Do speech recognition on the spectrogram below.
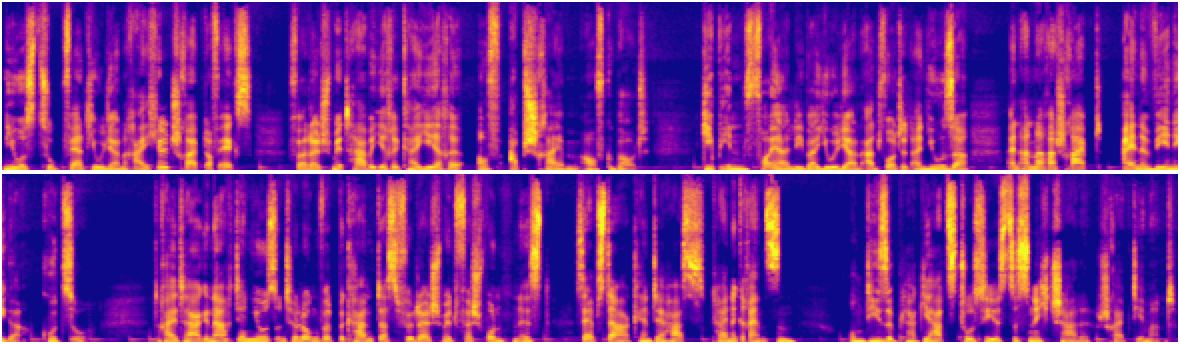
News-Zugpferd Julian Reichelt schreibt auf Ex, Fördal Schmidt habe ihre Karriere auf Abschreiben aufgebaut. Gib ihnen Feuer, lieber Julian, antwortet ein User. Ein anderer schreibt, eine weniger, gut so. Drei Tage nach der News-Enthüllung wird bekannt, dass Föderl Schmidt verschwunden ist. Selbst da kennt der Hass keine Grenzen. Um diese Plagiatstussi ist es nicht schade, schreibt jemand.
